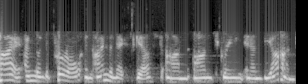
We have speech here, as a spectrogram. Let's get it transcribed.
Hi, I'm Linda Purl, and I'm the next guest on On Screen and Beyond.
